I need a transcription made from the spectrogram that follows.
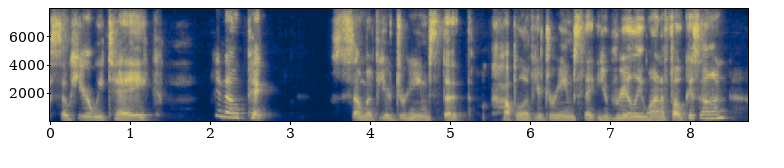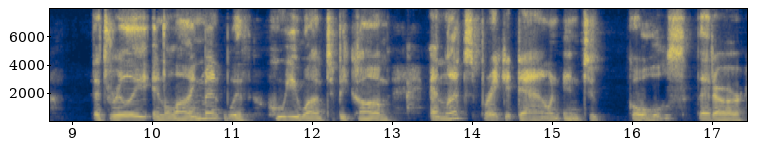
So here we take, you know, pick some of your dreams, the couple of your dreams that you really want to focus on, that's really in alignment with who you want to become. And let's break it down into goals that are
